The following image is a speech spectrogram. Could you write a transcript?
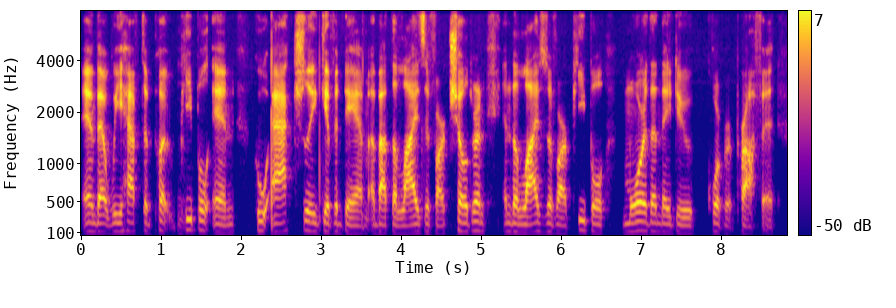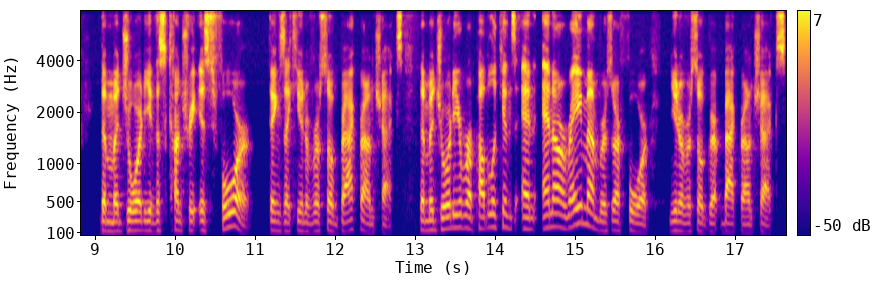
and that we have to put hmm. people in who actually give a damn about the lives of our children and the lives of our people more than they do corporate profit. The majority of this country is for things like universal background checks. The majority of Republicans and NRA members are for universal background checks.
